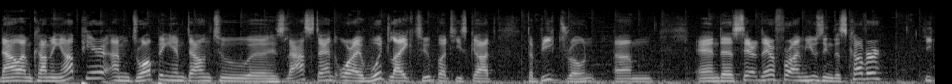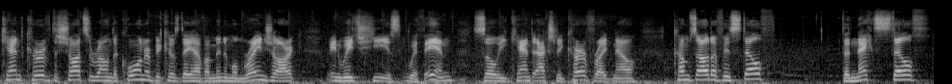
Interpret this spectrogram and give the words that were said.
Now I'm coming up here, I'm dropping him down to uh, his last stand, or I would like to, but he's got the beak drone. Um, and uh, therefore I'm using this cover. He can't curve the shots around the corner because they have a minimum range arc in which he is within, so he can't actually curve right now. Comes out of his stealth, the next stealth,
